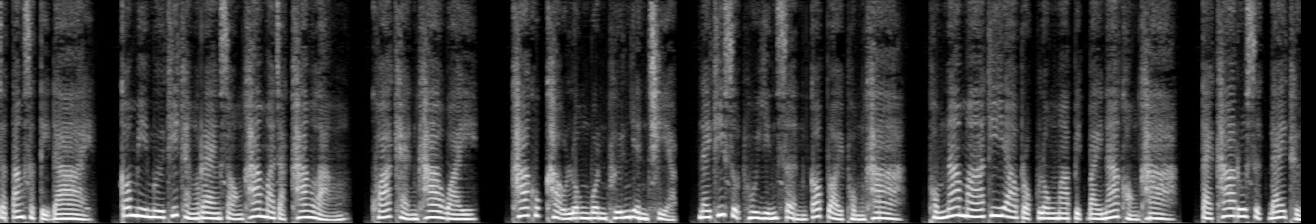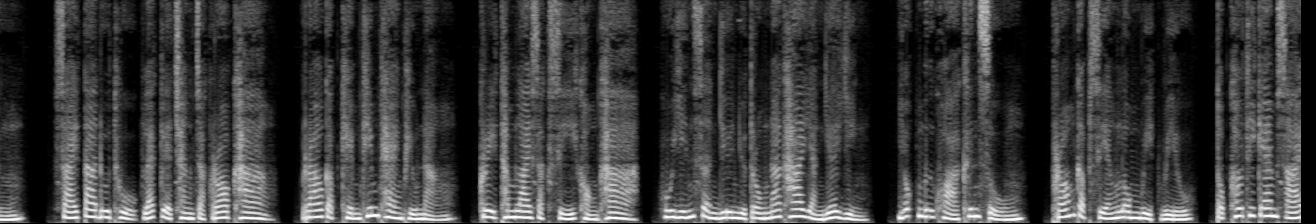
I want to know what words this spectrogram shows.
จะตั้งสติได้ ก็มีมือที่แข็งแรงสองข้างมาจากข้างหลัง คว้าแขนข้าไว้ ข้าคุกเข่าลงบนพื้นเย็นเฉียบ ในที่สุดฮูยินเซินก็ปล่อยผมข้า ผมหน้าม้าที่ยาวปรกลงมาปิดใบหน้าของข้า แต่ข้ารู้สึกได้ถึง สายตาดูถูกและเกลียดชังจากรอบข้าง ราวกับเข็มทิ่มแทงผิวหนัง กรีดทำลายศักดิ์ศรีของข้าฮูยินเซินยืนอยู่ตรงหน้าข้าอย่างเย่อหยิ่ง ยกมือขวาขึ้นสูง พร้อมกับเสียงลมหวีดหวิว ตบเข้าที่แก้มซ้าย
